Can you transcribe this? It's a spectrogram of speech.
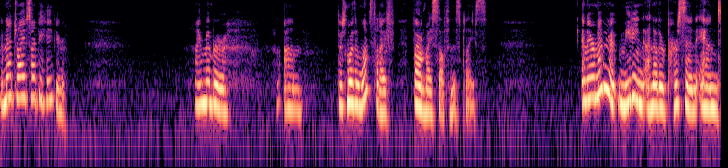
And that drives our behavior. I remember um, there's more than once that I've found myself in this place. And I remember meeting another person, and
